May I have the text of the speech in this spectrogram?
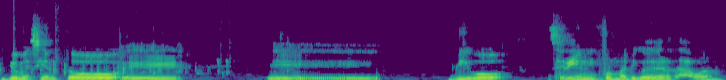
yo me siento. eh, eh, digo, ¿seré un informático de verdad, weón?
